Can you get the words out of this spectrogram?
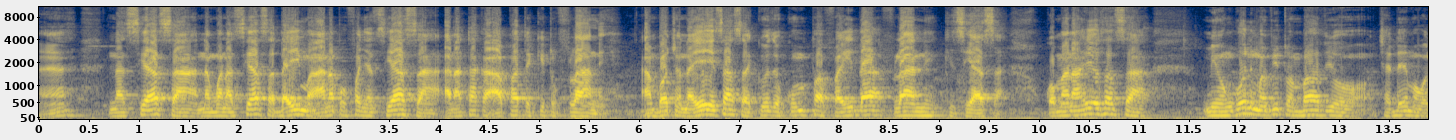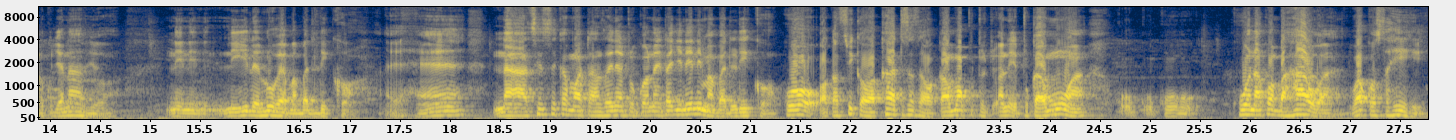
eh? Na siasa na mwanasiasa daima anapofanya siasa anataka apate kitu fulani ambacho na yeye sasa kiweze kumpa faida fulani kisiasa. Kwa maana hiyo sasa, miongoni mwa vitu ambavyo Chadema walikuja navyo ni, ni, ni, ni ile lugha ya mabadiliko. Ehe. Na sisi kama Watanzania tulikuwa tunahitaji nini? Mabadiliko. Kwa wakafika wakati sasa wakaamua yani, tukaamua ku, ku, ku, kuona kwamba hawa wako sahihi,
